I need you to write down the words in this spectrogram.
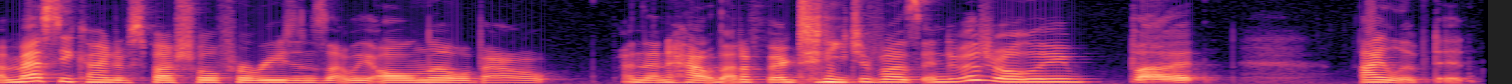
A messy kind of special for reasons that we all know about, and then how that affected each of us individually, but I lived it.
